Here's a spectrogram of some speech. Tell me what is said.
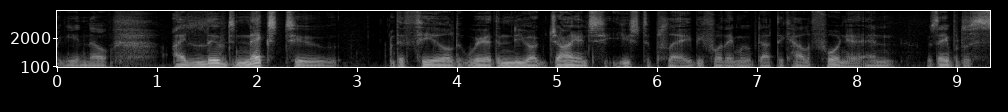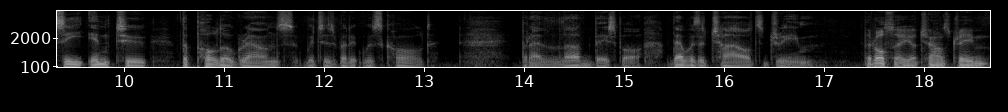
you know. I lived next to the field where the New York Giants used to play before they moved out to California and was able to see into the polo grounds, which is what it was called. But I loved baseball. That was a child's dream. But also, your child's dream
